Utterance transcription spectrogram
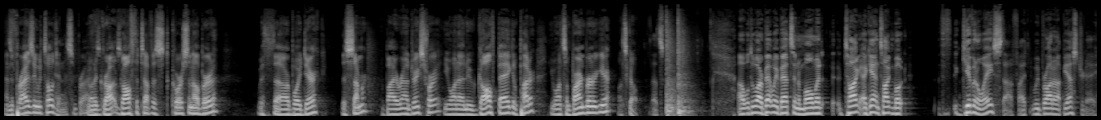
And the prizing we told you. And some You want to gro- golf the toughest course in Alberta with uh, our boy Derek this summer? Buy a round drinks for you. You want a new golf bag and putter? You want some barn burner gear? Let's go. Let's go. Uh, we'll do our betway bets in a moment. Talk again. Talking about th- giving away stuff. I, we brought it up yesterday.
